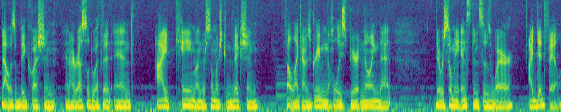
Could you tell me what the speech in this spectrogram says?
That was a big question, and I wrestled with it, and I came under so much conviction, felt like I was grieving the Holy Spirit, knowing that there were so many instances where I did fail.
